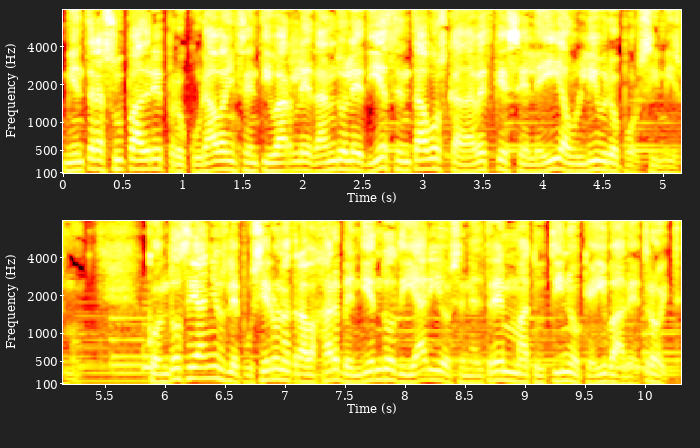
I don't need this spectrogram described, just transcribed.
mientras su padre procuraba incentivarle dándole 10 centavos cada vez que se leía un libro por sí mismo. Con 12 años le pusieron a trabajar vendiendo diarios en el tren matutino que iba a Detroit.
